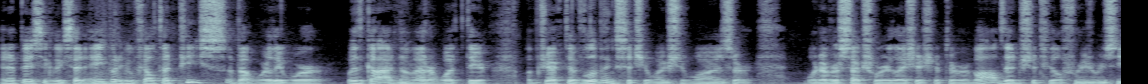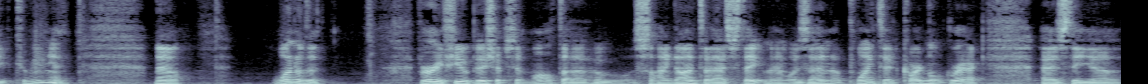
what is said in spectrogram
And it basically said anybody who felt at peace about where they were with God, no matter what their objective living situation was or whatever sexual relationship they're involved in, should feel free to receive communion. Now, one of the very few bishops in Malta who signed on to that statement was then appointed Cardinal Grech as the uh,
